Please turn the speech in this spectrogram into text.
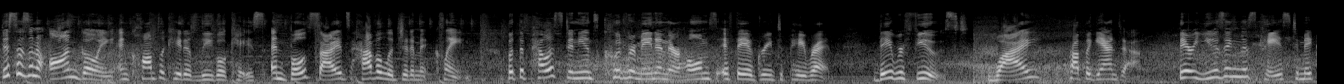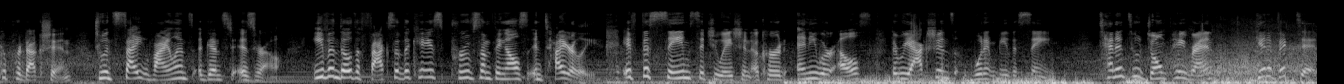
This is an ongoing and complicated legal case, and both sides have a legitimate claim. But the Palestinians could remain in their homes if they agreed to pay rent. They refused. Why? Propaganda. They are using this case to make a production to incite violence against Israel, even though the facts of the case prove something else entirely. If the same situation occurred anywhere else, the reactions wouldn't be the same. Tenants who don't pay rent get evicted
